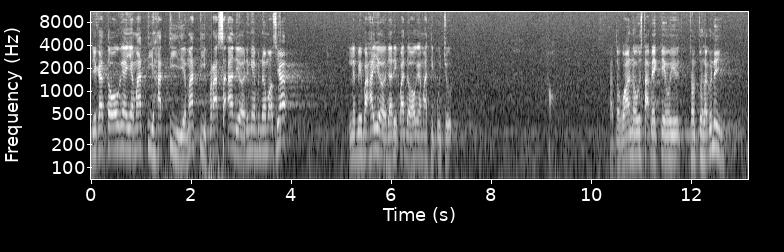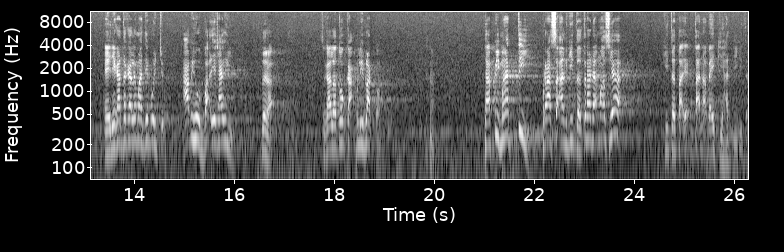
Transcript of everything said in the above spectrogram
Dia kata orang yang mati hati dia mati perasaan dia dengan benda maksiat lebih bahaya daripada orang mati pucuk. Kata Guana Ustaz Bekir contoh lagu ni. Eh dia kata kalau mati pucuk, habis ubat dia cari. Betul tak? Segala tokak beli belakang. Tapi mati perasaan kita terhadap maksiat, kita tak tak nak baiki hati kita.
